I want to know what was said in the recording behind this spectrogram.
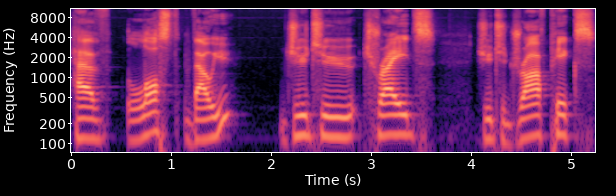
have lost value due to trades, due to draft picks,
